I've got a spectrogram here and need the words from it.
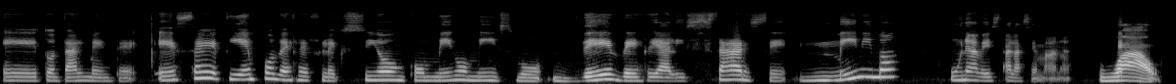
Eh, totalmente. Ese tiempo de reflexión conmigo mismo debe realizarse mínimo una vez a la semana. Wow,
